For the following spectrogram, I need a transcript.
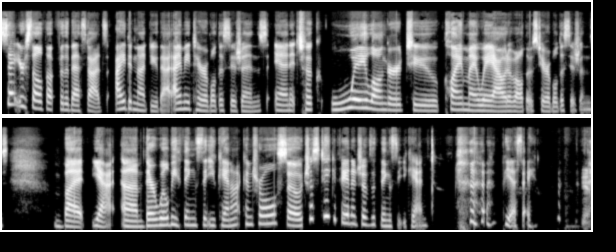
set yourself up for the best odds. I did not do that. I made terrible decisions, and it took way longer to climb my way out of all those terrible decisions. But yeah, um, there will be things that you cannot control. So just take advantage of the things that you can. PSA yeah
